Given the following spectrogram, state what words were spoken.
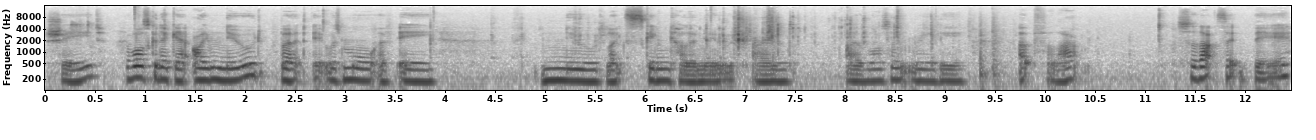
shade. I was going to get I'm Nude, but it was more of a nude, like skin colour nude, and I wasn't really up for that. So that's it there.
